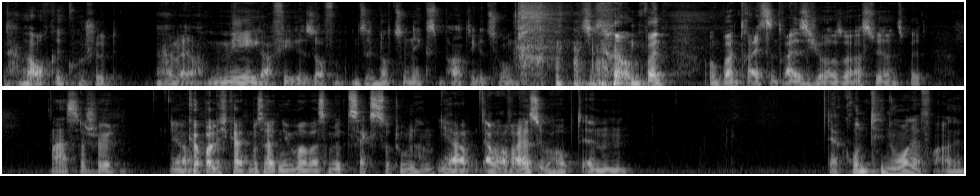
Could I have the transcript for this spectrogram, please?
Da haben wir auch gekuschelt. Dann haben wir noch mega viel gesoffen und sind noch zur nächsten Party gezogen. Irgendwann, irgendwann 13.30 Uhr oder so erst wieder ins Bett. Ah, ist doch schön. Ja. Körperlichkeit muss halt nicht immer was mit Sex zu tun haben. Ja, aber war das überhaupt ähm, der Grundtenor der Frage?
